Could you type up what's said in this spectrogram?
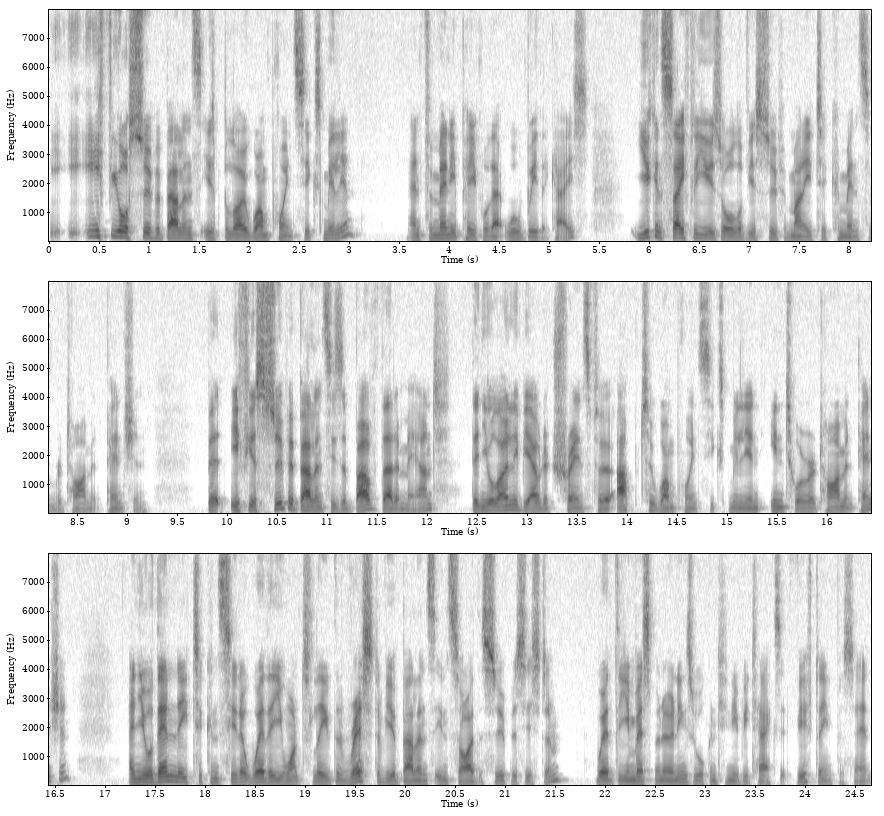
if your super balance is below 1.6 million, and for many people that will be the case, you can safely use all of your super money to commence a retirement pension. But if your super balance is above that amount, then you'll only be able to transfer up to 1.6 million into a retirement pension. And you'll then need to consider whether you want to leave the rest of your balance inside the super system where the investment earnings will continue to be taxed at 15%,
